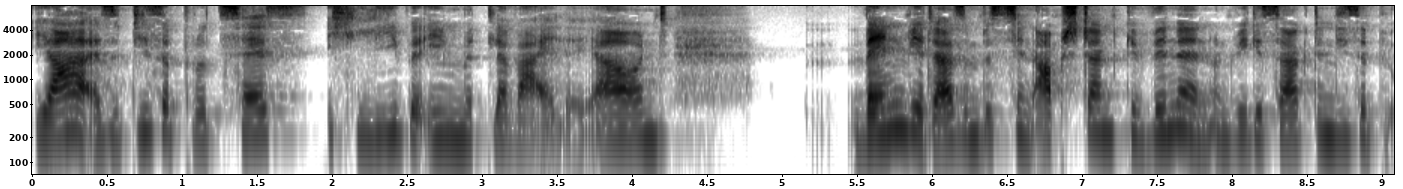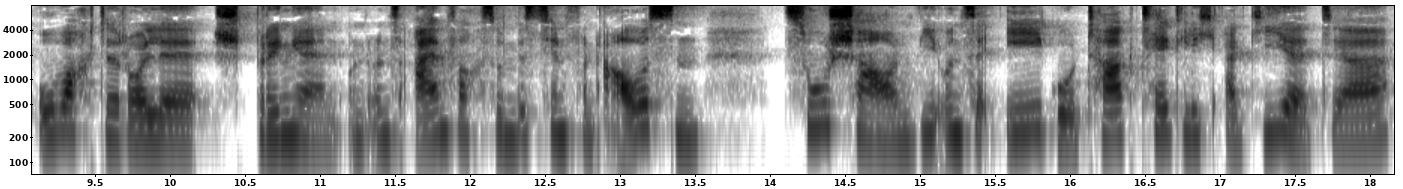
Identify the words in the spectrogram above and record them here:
ja, also dieser Prozess, ich liebe ihn mittlerweile, ja, und wenn wir da so ein bisschen Abstand gewinnen und wie gesagt in diese Beobachterrolle springen und uns einfach so ein bisschen von außen zuschauen, wie unser Ego tagtäglich agiert, ja,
